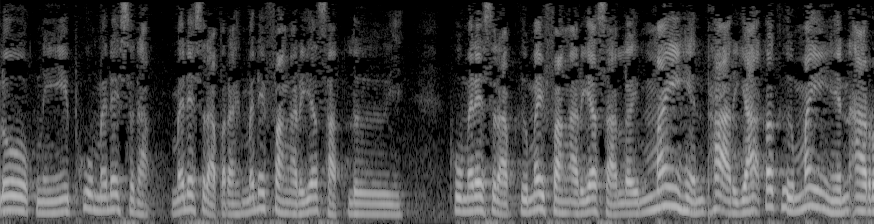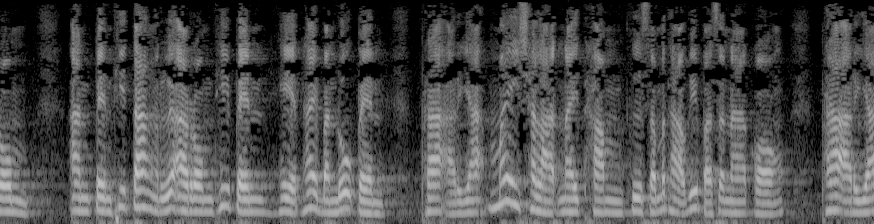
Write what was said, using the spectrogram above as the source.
โลกนี้ผู้ไม่ได้สดับไม่ได้สดับอะไร ไม่ได้ฟังอริยสัจเลย ผู้ไม่ได้สดับคือไม่ฟังอริยสัจเลย ไม่เห็นพระอริยะก็คือไม่เห็นอารมณ์ อันเป็นที่ตั้งหรืออารมณ์ที่เป็นเหตุให้บรรลุเป็นพระอริยะไม่ฉลาดในธรรม คือสมถาวิปัสนาของพระอริยะ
